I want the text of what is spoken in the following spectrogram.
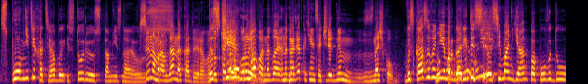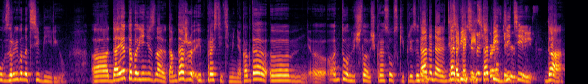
Вспомните хотя бы историю с, там, не знаю... Сыном Рамзана Кадырова. Да Тут скорее Гурулева наградят каким-нибудь очередным значком. Высказывание ну, Маргариты мы, мы... Симоньян по поводу взрыва над Сибирью. А, до этого, я не знаю, там даже, простите меня, когда э, э, Антон Вячеславович Красовский призывал да, да, да, топить, топить, топить детей, да,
